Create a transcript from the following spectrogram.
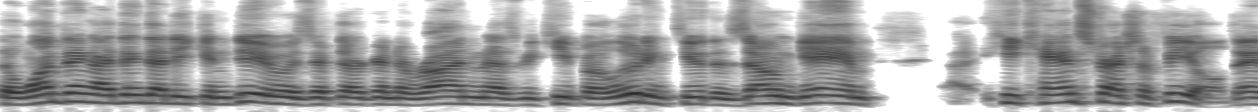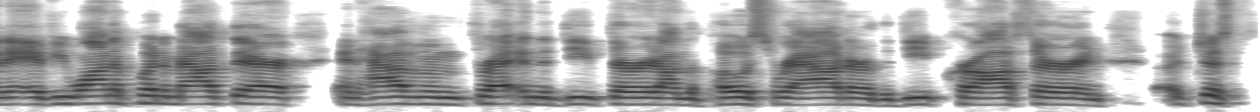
The one thing I think that he can do is if they're going to run, as we keep alluding to, the zone game, he can stretch the field. And if you want to put him out there and have him threaten the deep third on the post route or the deep crosser and uh, just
